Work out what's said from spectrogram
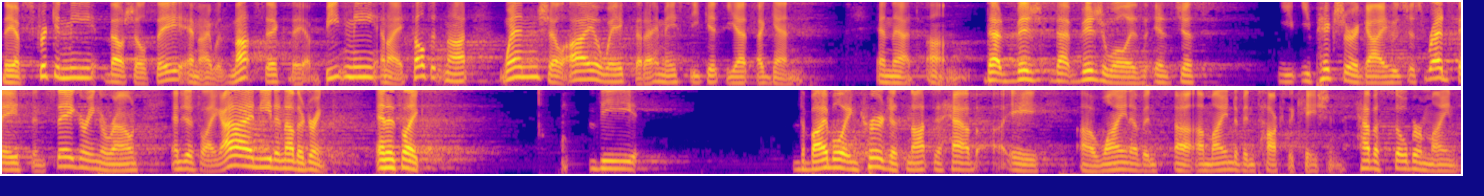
They have stricken me, thou shalt say, and I was not sick. They have beaten me, and I felt it not. When shall I awake that I may seek it yet again? And that um, that vis- that visual is is just you, you picture a guy who's just red faced and staggering around and just like I need another drink, and it's like the the Bible encourages us not to have a, a wine of uh, a mind of intoxication. Have a sober mind.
